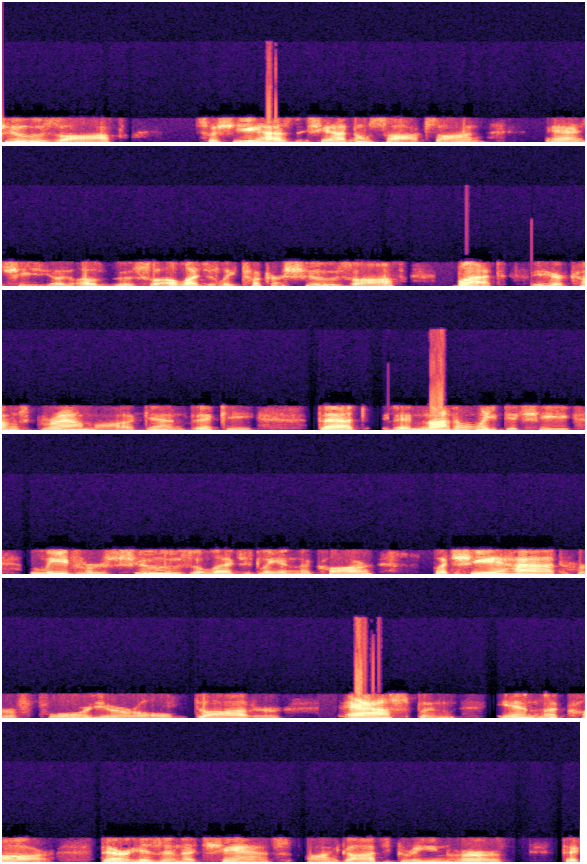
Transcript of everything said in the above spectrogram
shoes off so she has she had no socks on, and she uh, uh allegedly took her shoes off. But here comes Grandma again, Vicky. That, that not only did she leave her shoes allegedly in the car, but she had her four-year-old daughter, Aspen, in the car. There isn't a chance on God's green earth that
